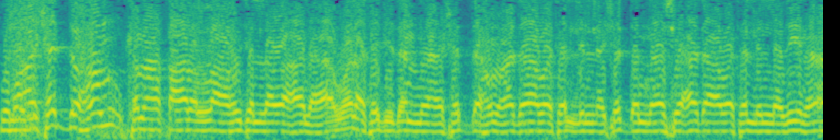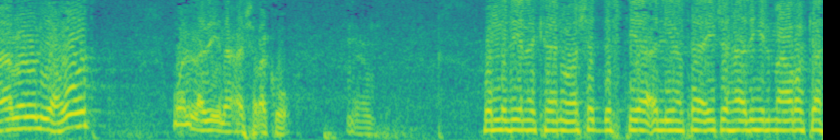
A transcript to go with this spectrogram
وأشدهم كما قال الله جل وعلا ولا تجدن أشدهم عداوة للأشد الناس عداوة للذين آمنوا اليهود والذين أشركوا. نعم. والذين كانوا أشد استياء لنتائج هذه المعركة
